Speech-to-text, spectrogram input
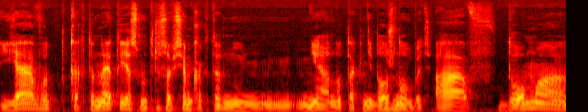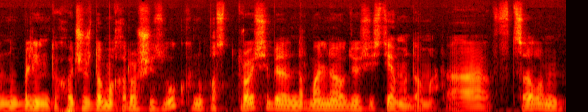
я вот как-то на это я смотрю совсем как-то, ну, не, оно так не должно быть. А дома, ну, блин, ты хочешь дома хороший звук, ну, построй себе нормальную аудиосистему дома. А в целом,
